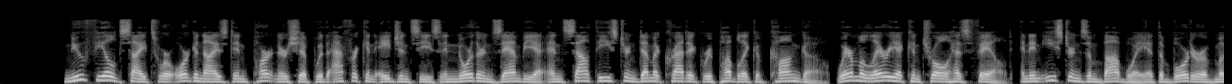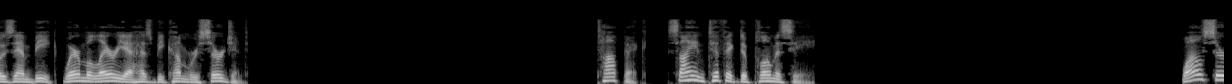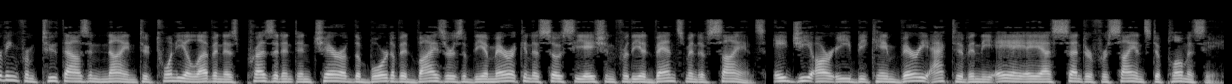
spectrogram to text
New field sites were organized in partnership with African agencies in northern Zambia and southeastern Democratic Republic of Congo, where malaria control has failed, and in eastern Zimbabwe at the border of Mozambique, where malaria has become resurgent. Scientific diplomacy While serving from 2009 to 2011 as president and chair of the Board of Advisors of the American Association for the Advancement of Science, AGRE became very active in the AAAS Center for Science Diplomacy.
